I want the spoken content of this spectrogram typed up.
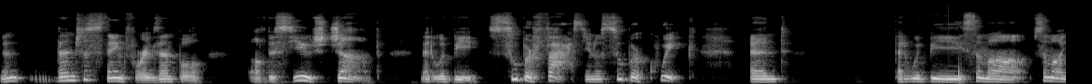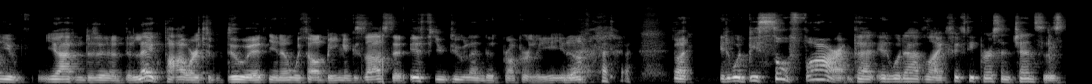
then, then just think, for example, of this huge jump that would be super fast, you know, super quick, and that would be somehow somehow you you have the, the leg power to do it, you know, without being exhausted if you do land it properly, you know. but it would be so far that it would have like 50% chances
